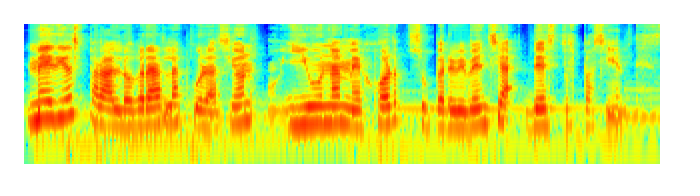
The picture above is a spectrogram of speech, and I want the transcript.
medios para lograr la curación y una mejor supervivencia de estos pacientes.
